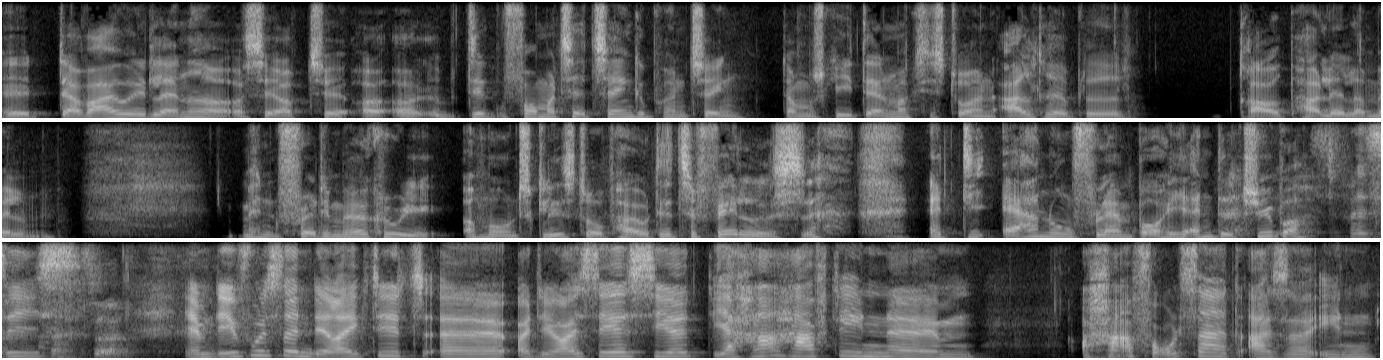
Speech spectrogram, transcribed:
øh, der var jo et eller andet at se op til, og, og det får mig til at tænke på en ting, der måske i Danmarks historie aldrig er blevet draget paralleller mellem. Men Freddie Mercury og Mogens Glistrup har jo det til fælles, at de er nogle flamboyante typer. Præcis. Jamen, det er fuldstændig rigtigt, øh, og det er også det, jeg siger. Jeg har haft en, øh, og har fortsat, altså en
